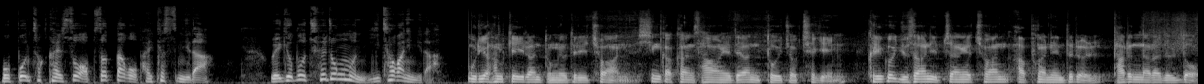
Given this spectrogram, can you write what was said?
못 본 척할 수 없었다고 밝혔습니다. 외교부 최종문 이차관입니다. 우리와 함께 일한 동료들이 처한 심각한 상황에 대한 도의적 책임, 그리고 유사한 입장에 처한 아프간인들을 다른 나라들도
